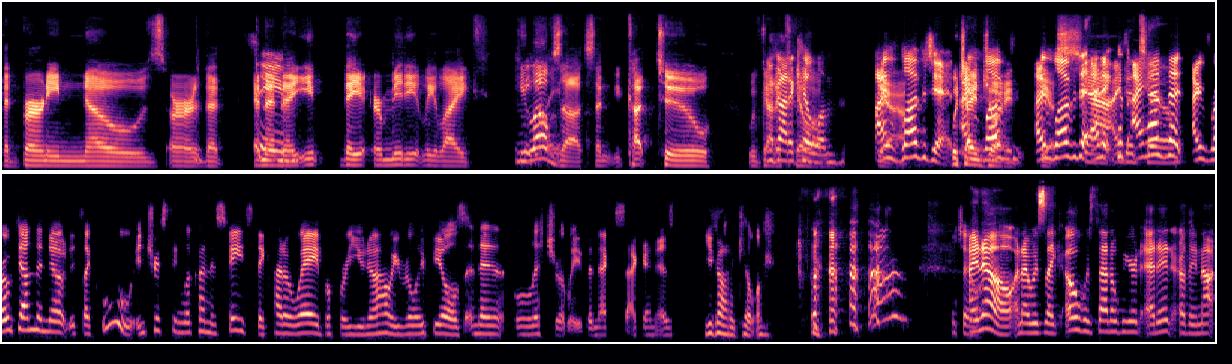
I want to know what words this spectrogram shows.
that Bernie knows or that, and then they they are immediately like he Immediately. loves us, and you cut to we've got gotta to kill him. I Yeah. loved it. Which I loved, enjoyed, I yes. loved the Yeah, edit because did I, have that. I wrote down the note. It's like, ooh, interesting look on his face. They cut away before you know how he really feels, and then literally the next second is you gotta kill him. Which I know. And I was like, oh, was that a weird edit? Are they not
